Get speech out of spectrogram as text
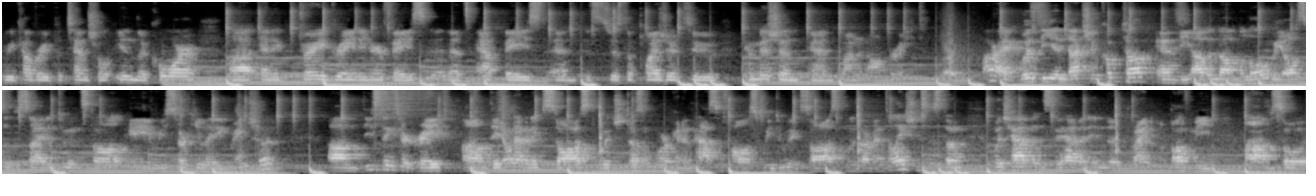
recovery potential in the core uh, and a very great interface that's app-based and it's just a pleasure to commission and run and operate. All right, with the induction cooktop and the oven down below, we also decided to install a recirculating range hood. Um, these things are great. Um, they don't have an exhaust, which doesn't work in a passive house. We do exhaust with our ventilation system, which happens to have an inlet right above me. Um, so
